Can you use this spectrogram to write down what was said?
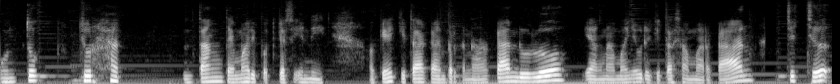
untuk curhat tentang tema di podcast ini. Oke, kita akan perkenalkan dulu yang namanya udah kita samarkan, Cece,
